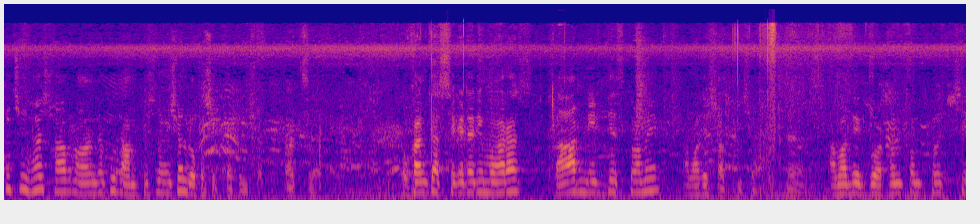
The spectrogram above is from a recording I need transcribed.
কিছু হয় সব নরেন্দ্রপুর রামকৃষ্ণ মিশন লোকশিক্ষা পরিষদ। আচ্ছা। ওখানকার সেক্রেটারি মহারাজ তার নির্দেশক্রমে আমাদের সব কিছু হয়। হ্যাঁ আমাদের গঠনতন্ত্র হচ্ছে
